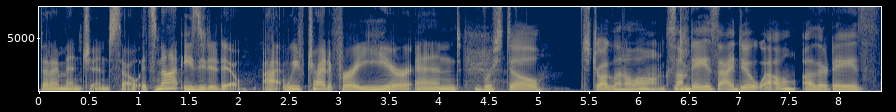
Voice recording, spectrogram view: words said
that I mentioned. So it's not easy to do. I, we've tried it for a year and We're still struggling along. Some mm-hmm. days I do it well, other days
